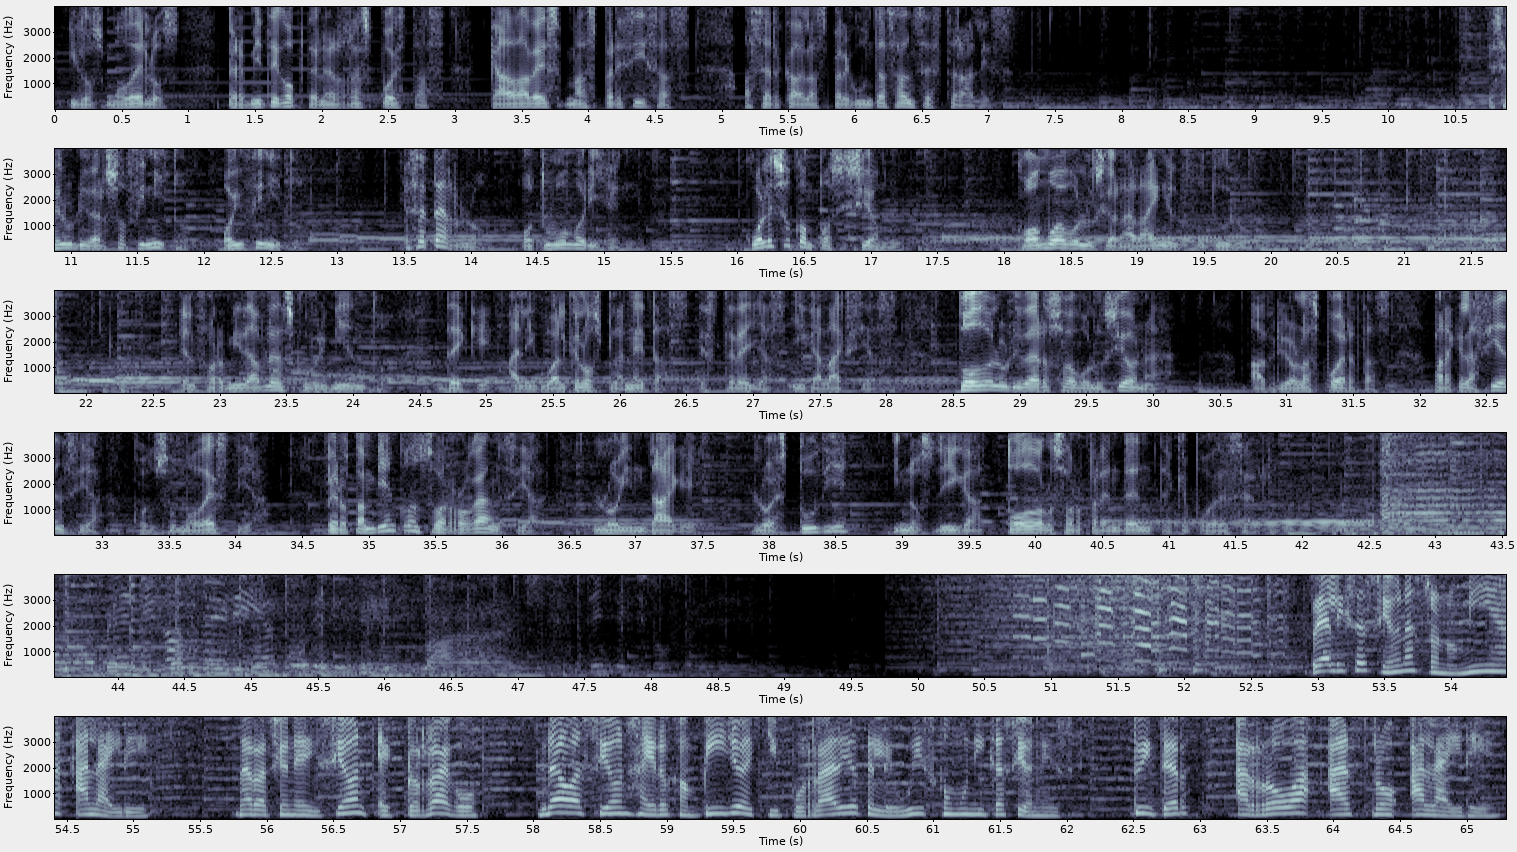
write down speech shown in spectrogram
Y los modelos permiten obtener respuestas cada vez más precisas acerca de las preguntas ancestrales. ¿Es el universo finito o infinito? ¿Es eterno o tuvo un origen? ¿Cuál es su composición? ¿Cómo evolucionará en el futuro? El formidable descubrimiento de que, al igual que los planetas, estrellas y galaxias, todo el universo evoluciona, abrió las puertas para que la ciencia, con su modestia, pero también con su arrogancia, lo indague, lo estudie y nos diga todo lo sorprendente que puede ser. Realización Astronomía al aire. Narración edición Héctor Rago. Grabación Jairo Campillo, equipo radio de Comunicaciones. Twitter arroba astro al aire.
